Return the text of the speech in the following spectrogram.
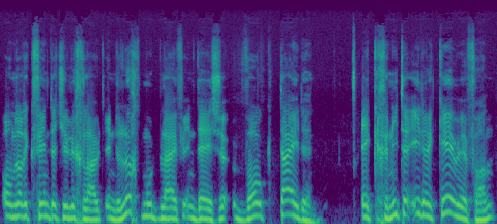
Omdat ik vind dat jullie geluid in de lucht moet blijven in deze woke tijden. Ik geniet er iedere keer weer van.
